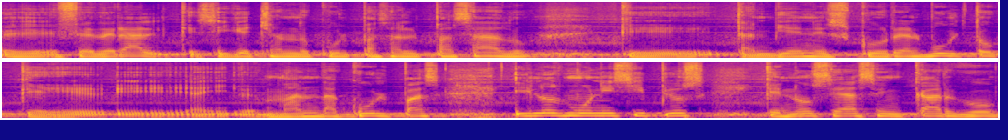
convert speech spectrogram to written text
eh, federal que sigue echando culpas al pasado, que también escurre al bulto, que eh, manda culpas, y los municipios que no se hacen cargo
